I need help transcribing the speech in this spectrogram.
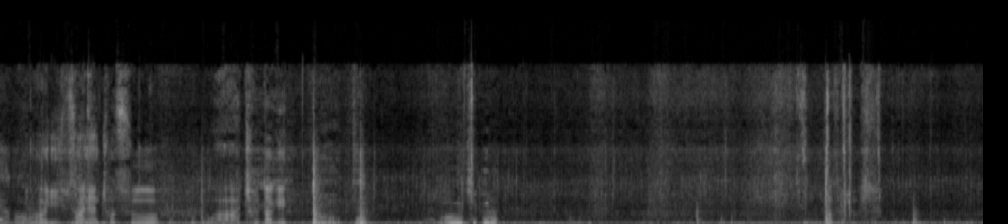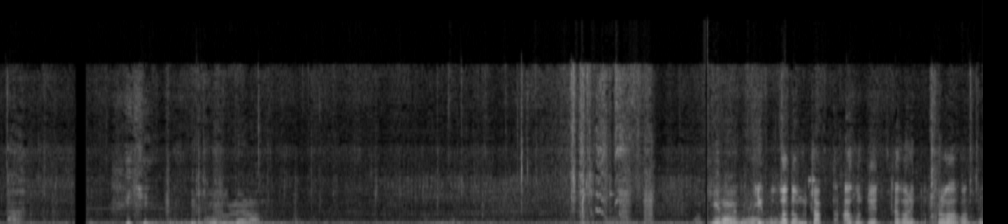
야 나라 자, 24년 첫수. 와, 철딱이. 오 지그러 좋았어, 좋았어. 오 놀래라 어떻게 나야 돼 입구가 너무 작다. 아, 근데 대가리 들어가건데?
